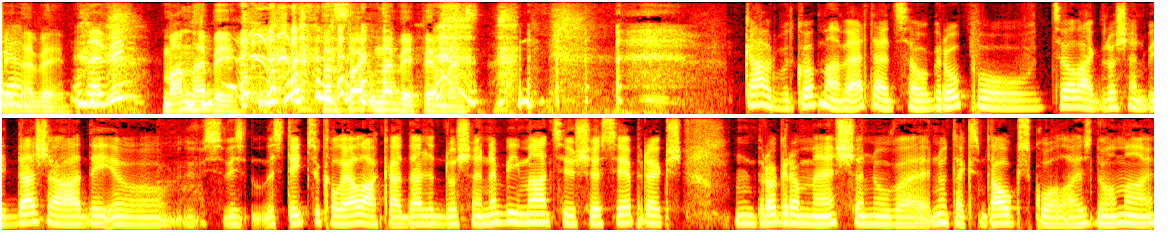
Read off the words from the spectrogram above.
Jā. nebija. Nebija? Man nebija. Tas laikam nebija pirmais. Kā varbūt kopumā vērtēt savu grupu? Cilvēki droši vien bija dažādi. Es, vis- es ticu, ka lielākā daļa droši vien nebija mācījušies iepriekš mm, programmēšanu vai, nu, teiksim, augstskolā, es domāju.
